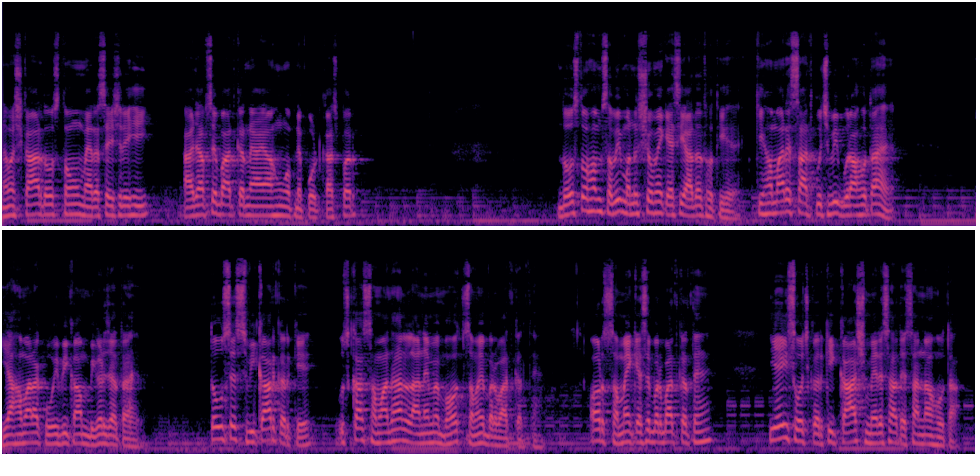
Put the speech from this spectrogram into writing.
नमस्कार दोस्तों, मैं रसेश रेही। आज आपसे बात करने आया हूँ अपने पॉडकास्ट पर। दोस्तों, हम सभी मनुष्यों में एक ऐसी आदत होती है कि हमारे साथ कुछ भी बुरा होता है या हमारा कोई भी काम बिगड़ जाता है तो उसे स्वीकार करके उसका समाधान लाने में बहुत समय बर्बाद करते हैं। और समय कैसे बर्बाद करते हैं? यही सोचकर कि काश मेरे साथ ऐसा ना होता।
